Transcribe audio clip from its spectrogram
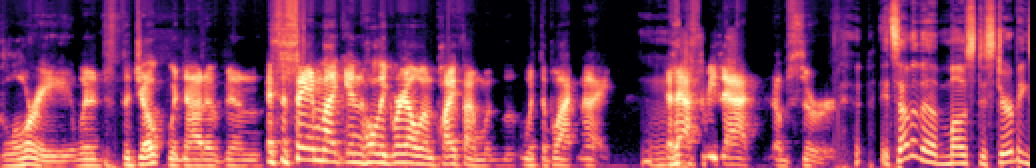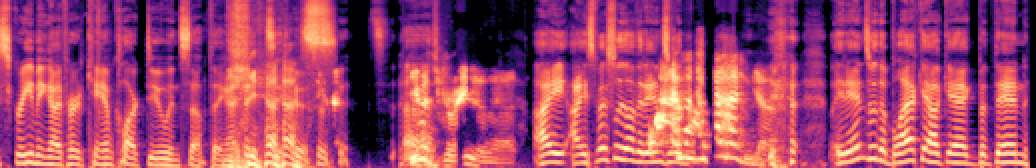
glory, it would have just, the joke would not have been. It's the same like in Holy Grail and Python with, with the Black Knight. Mm. It has to be that absurd. It's some of the most disturbing screaming I've heard Cam Clarke do in something. I think Yes. too. He was great in that. I I especially love it ends Oh with my God, yeah. it ends with a blackout gag, but then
